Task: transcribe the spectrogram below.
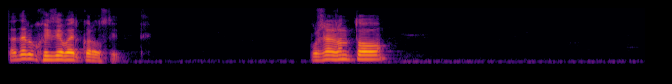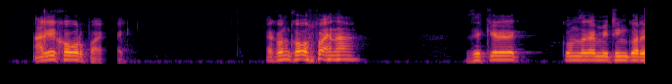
তাদেরও খুঁজে বের করা উচিত। প্রশাসন তো আগে খবর পায়। এখন খবর পায় না যে কে কোন জায়গায় মিটিং করে,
